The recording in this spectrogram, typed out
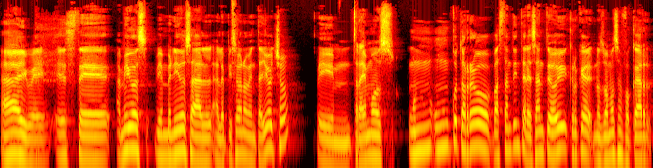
Ay, güey. Este, amigos, bienvenidos al, al episodio 98. Eh, traemos un, un, cotorreo bastante interesante hoy. Creo que nos vamos a enfocar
